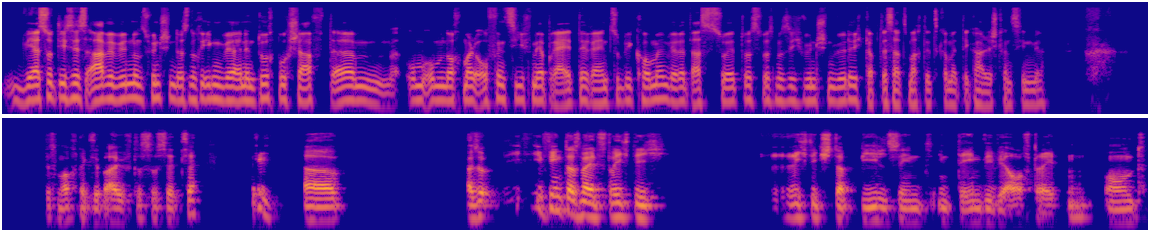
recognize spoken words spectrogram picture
Wäre so dieses, ah, wir würden uns wünschen, dass noch irgendwer einen Durchbruch schafft, ähm, um, um nochmal offensiv mehr Breite reinzubekommen. Wäre das so etwas, was man sich wünschen würde? Ich glaube, der Satz macht jetzt grammatikalisch keinen Sinn mehr. Das macht nichts, ich habe öfters so Sätze. Äh, also ich, ich finde, dass wir jetzt richtig, richtig stabil sind in dem, wie wir auftreten. Und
